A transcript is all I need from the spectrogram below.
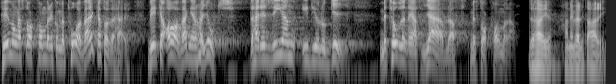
Hur många stockholmare kommer påverkas av det här? Vilka avvägningar har gjorts? Det här är ren ideologi. Metoden är att jävlas med stockholmarna. Du hör ju, han är väldigt arg.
